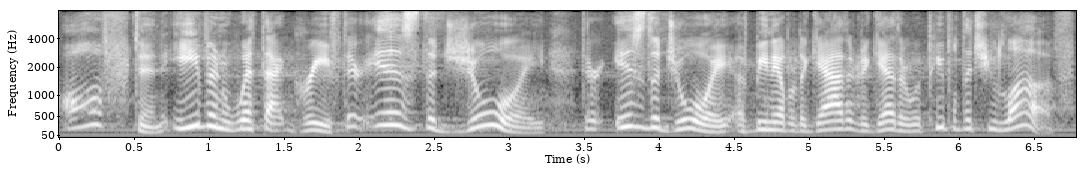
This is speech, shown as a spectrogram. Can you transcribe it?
often, even with that grief, there is the joy, there is the joy of being able to gather together with people that you love.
